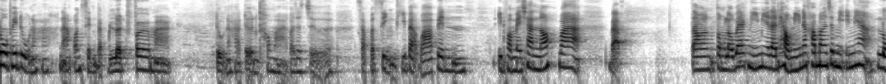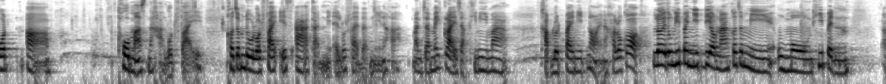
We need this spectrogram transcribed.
รูปให้ดูนะคะ น้ำออนเซ็นแบบเลิศเฟอร์มากดูนะคะ เดินเข้ามาก็จะเจอสรรพสิ่งที่แบบว่าเป็นอินโฟเมชันเนาะว่าแบบ ตรงตรงละแวกนี้มีอะไรแถวนี้นะคะ มันจะมีไอเนี่ยรถอ่อโทมัสนะคะรถไฟ เขาจะมาดูรถไฟ SR กันเนี่ยไอรถไฟแบบนี้นะคะ มันจะไม่ไกลจากที่นี่มาก ขับรถไปนิดหน่อยนะคะ แล้วก็เลยตรงนี้ไปนิดเดียวนะ ก็จะมีอุโมงค์ที่เป็นอ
